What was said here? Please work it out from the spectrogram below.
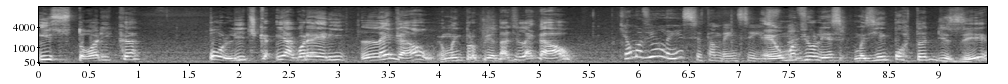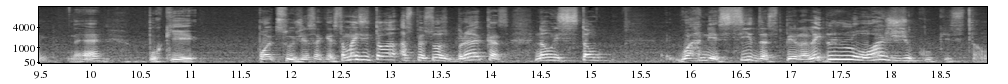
histórica, política e agora é legal, é uma impropriedade legal. Que é uma violência também dizer isso. É uma né? violência, mas é importante dizer, né? Porque pode surgir essa questão. Mas então as pessoas brancas não estão guarnecidas pela lei? Lógico que estão.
